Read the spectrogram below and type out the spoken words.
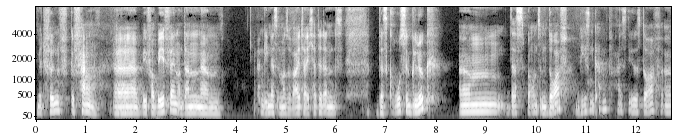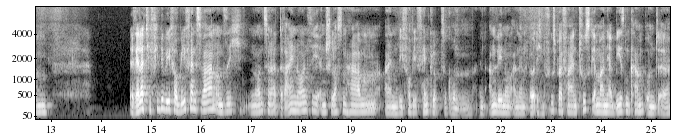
mit fünf gefangen, äh, BVB-Fan und dann, ähm, dann ging das immer so weiter. Ich hatte dann das, das große Glück, ähm, dass bei uns im Dorf, Biesenkamp heißt dieses Dorf, ähm, relativ viele BVB-Fans waren und sich 1993 entschlossen haben, einen BVB-Fanclub zu gründen, in Anlehnung an den örtlichen Fußballverein TuS Germania Besenkamp und äh,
